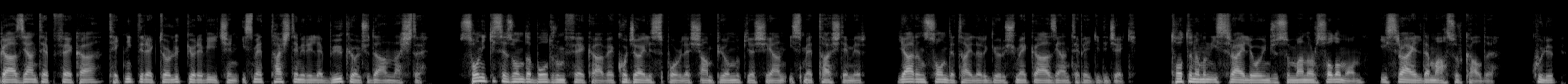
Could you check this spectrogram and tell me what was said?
Gaziantep FK, teknik direktörlük görevi için İsmet Taşdemir ile büyük ölçüde anlaştı. Son iki sezonda Bodrum FK ve Kocaeli Spor ile şampiyonluk yaşayan İsmet Taşdemir, yarın son detayları görüşmek Gaziantep'e gidecek. Tottenham'ın İsrailli oyuncusu Manor Solomon, İsrail'de mahsur kaldı. Kulüp,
